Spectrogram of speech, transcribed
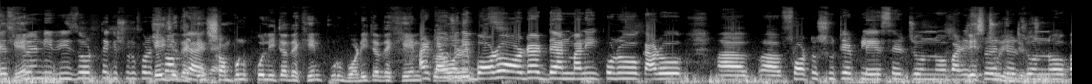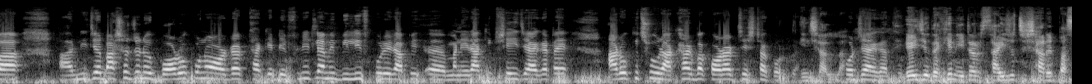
রেস্টুরেন্ট রিসোর্ট থেকে শুরু করে এই সব যে দেখেন সম্পূর্ণ কলিটা দেখেন পুরো বডিটা দেখেন আর কেউ যদি বড় অর্ডার দেন মানে কোনো কারও ফটোশুটের প্লেসের জন্য বা রেস্টুরেন্টের জন্য। বা নিজের বাসার জন্য বড় কোনো অর্ডার থাকে ডেফিনেটলি আমি বিলিভ করি রাপি মানে রাকিব সেই জায়গাটায় আরও কিছু রাখার বা করার চেষ্টা করবে ইনশাল্লাহ ওর জায়গা থেকে। এই যে দেখেন এটার সাইজ হচ্ছে সাড়ে পাঁচ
